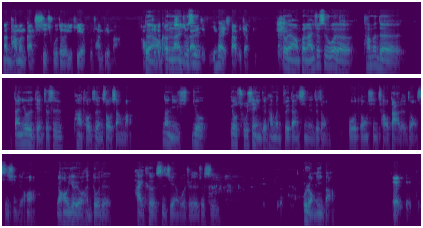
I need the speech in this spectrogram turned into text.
那他们敢试出这个 ETF 产品吗？对啊，本来就是应该也是大幅降低。对啊，本来就是为了他们的担忧的点就是怕投资人受伤嘛。那你又又出现一个他们最担心的这种波动性超大的这种事情的话。然后又有很多的骇客事件，我觉得就是不容易吧。对对对，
